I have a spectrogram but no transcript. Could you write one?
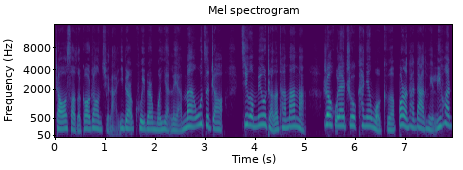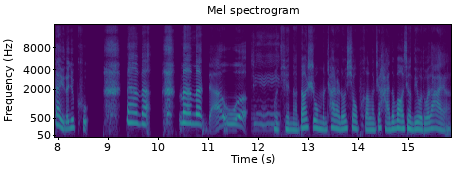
找我嫂子告状去了，一边哭一边抹眼泪啊，满屋子找，结果没有找到他妈妈，绕回来之后看见我哥抱着他大腿，梨花带雨的就哭，爸爸妈妈打我，我天哪，当时我们差点都笑喷了，这孩子忘性得有多大呀？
